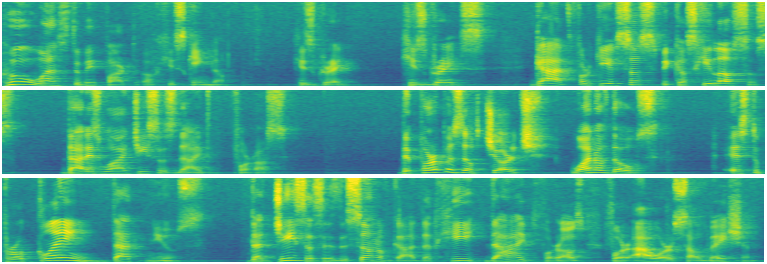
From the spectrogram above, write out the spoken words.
who wants to be part of his kingdom, his grace, his grace. God forgives us because he loves us. That is why Jesus died for us. The purpose of church, one of those, is to proclaim that news that Jesus is the Son of God, that He died for us for our salvation.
